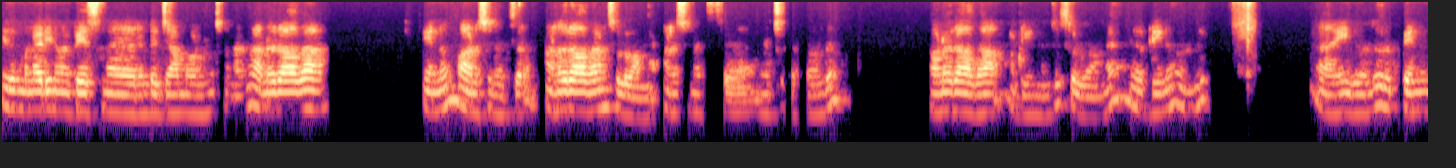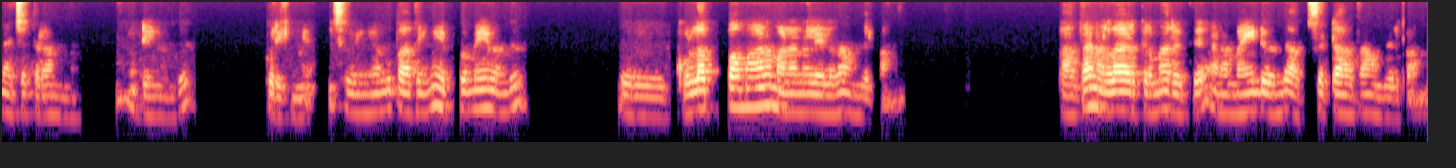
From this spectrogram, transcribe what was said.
இதுக்கு முன்னாடி நம்ம பேசின ரெண்டு ஜாமான்னு சொன்னாங்க. அனுராதா என்னும் அனுஷ நட்சத்திரம் அனுராதான்னு சொல்லுவாங்க. அனுஷ நட்ச நட்சத்திரத்தை வந்து அனுராதா அப்படின்னு வந்து சொல்லுவாங்க. அப்படின்னா வந்து இது வந்து ஒரு பெண் நட்சத்திரம் அப்படின்னு வந்து குறிக்குங்க. ஸோ இங்கே வந்து பார்த்தீங்கன்னா எப்பவுமே வந்து ஒரு குழப்பமான மனநிலையில தான் வந்திருப்பாங்க பார்த்தா நல்லா இருக்கிற மாதிரி இருக்கு. ஆனால் மைண்டு வந்து அப்செட்டாக தான் வந்து இருப்பாங்க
